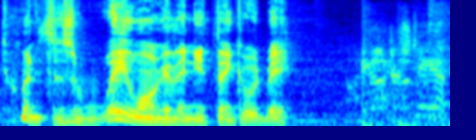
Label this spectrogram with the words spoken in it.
Two minutes is way longer than you'd think it would be. I understand.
